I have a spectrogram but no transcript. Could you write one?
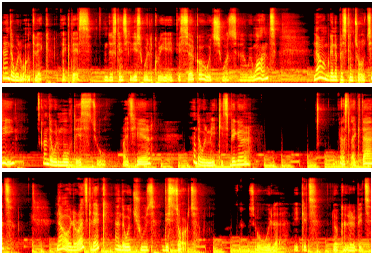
and I will one click like this. And as you can see this will create this circle which was uh, we want. Now I'm gonna press ctrl T and I will move this to right here and I will make it bigger. Just like that. Now I will right click and I will choose distort so we'll uh, make it look a little bit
